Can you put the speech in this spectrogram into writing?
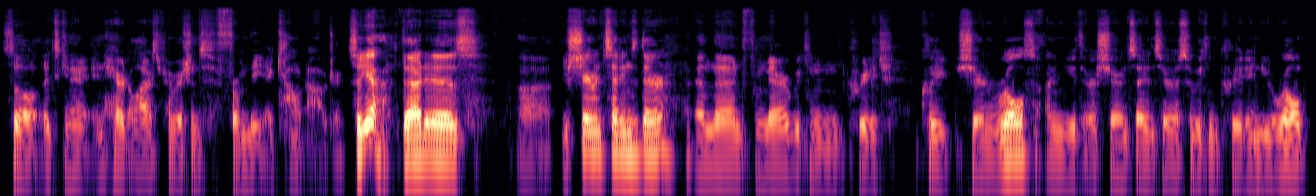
So it's going to inherit a lot of permissions from the account object. So yeah, that is uh, your sharing settings there. And then from there, we can create, create sharing rules underneath our sharing settings here. So we can create a new rule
